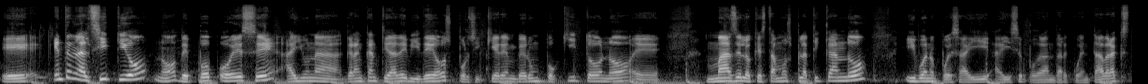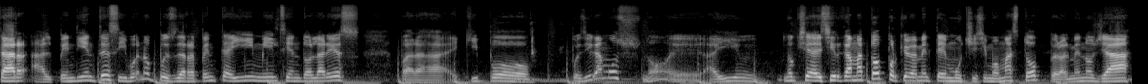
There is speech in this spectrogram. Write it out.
eh, entren al sitio, ¿no? De Pop OS, hay una gran cantidad de videos por si quieren ver un poquito, ¿no? Eh, más de lo que estamos platicando y bueno, pues ahí, ahí se podrán dar cuenta. Habrá que estar al pendientes y bueno, pues de repente ahí 1100 dólares para equipo, pues digamos, ¿no? Eh, ahí no quisiera decir gama top porque obviamente muchísimo más top, pero al menos ya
